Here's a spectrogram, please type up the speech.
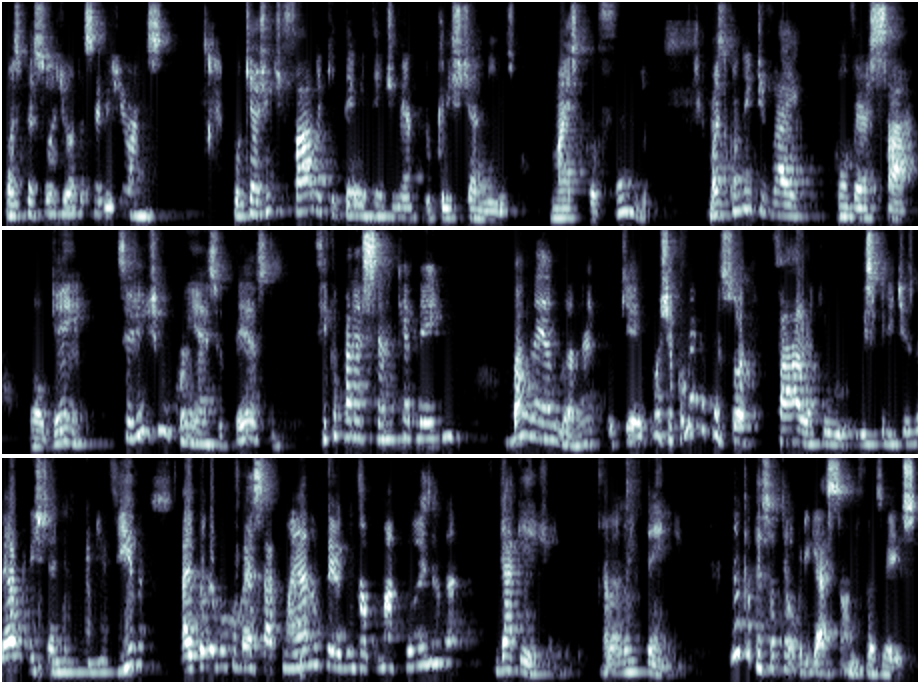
com as pessoas de outras religiões. Porque a gente fala que tem um entendimento do cristianismo mais profundo, mas quando a gente vai conversar com alguém, se a gente não conhece o texto, fica parecendo que é meio balela, né? Porque, poxa, como é que a pessoa fala que o, Espiritismo é o cristianismo de vida, aí quando eu vou conversar com ela, eu pergunto alguma coisa, ela gagueja, ela não entende. Não que a pessoa tenha a obrigação de fazer isso,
